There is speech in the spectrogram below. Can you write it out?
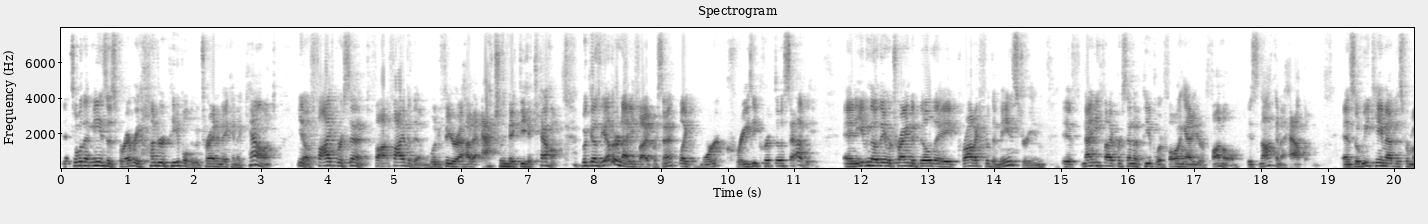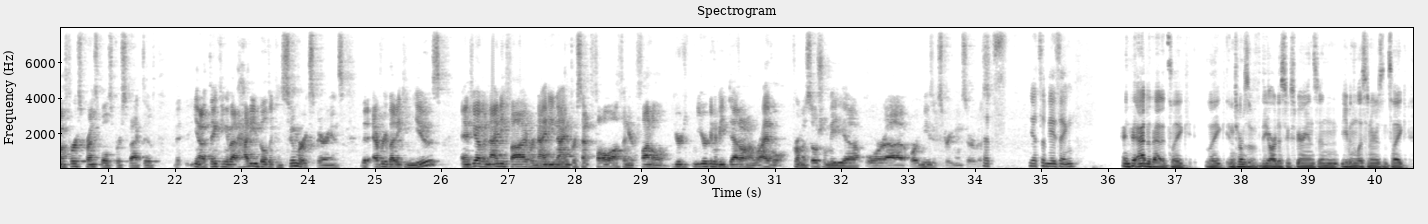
And so what that means is for every 100 people that would try to make an account, you know, 5%, five, five of them would figure out how to actually make the account because the other 95% like weren't crazy crypto savvy. And even though they were trying to build a product for the mainstream, if 95% of people are falling out of your funnel, it's not going to happen. And so we came at this from a first principles perspective, you know, thinking about how do you build a consumer experience that everybody can use. And if you have a 95 or 99% fall off in your funnel, you're you're going to be dead on arrival from a social media or uh, or music streaming service. That's that's amazing. And to add to that, it's like like in terms of the artist experience and even listeners, it's like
